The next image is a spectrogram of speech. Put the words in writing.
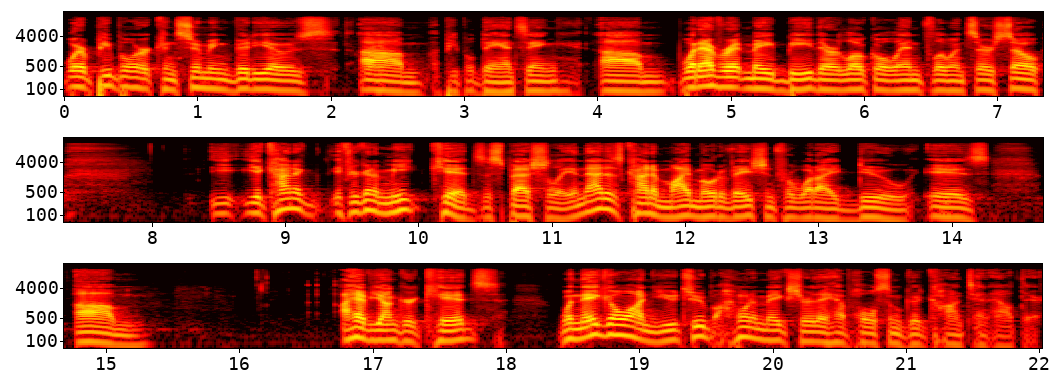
where people are consuming videos um, people dancing, um, whatever it may be, their local influencer. So you, you kind of, if you're going to meet kids, especially, and that is kind of my motivation for what I do is, um, I have younger kids. When they go on YouTube, I want to make sure they have wholesome, good content out there.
